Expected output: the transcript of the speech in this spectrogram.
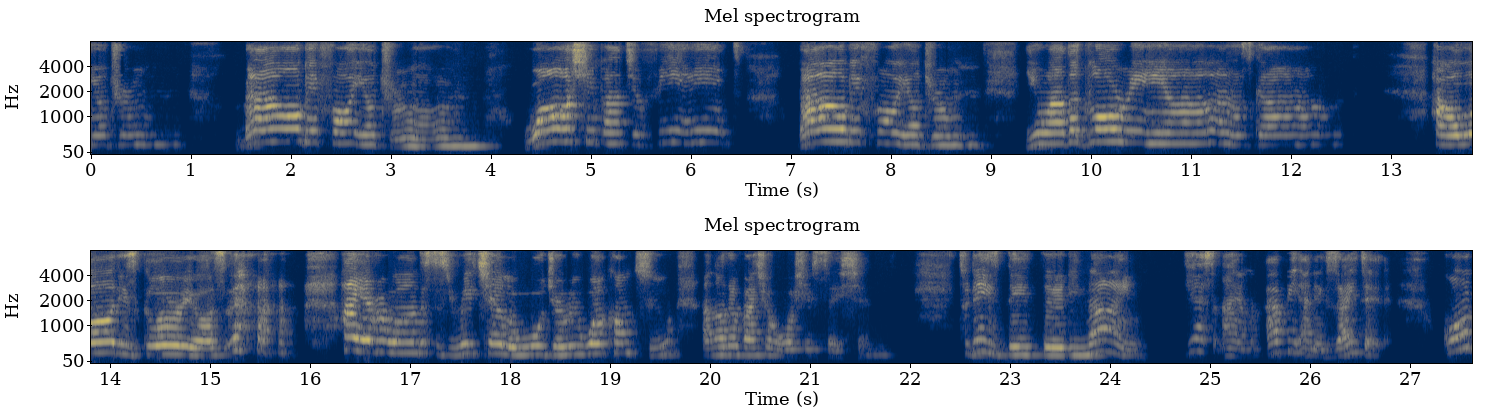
your throne, bow before your throne, worship at your feet, bow before your throne. You are the glorious God. Our Lord is glorious. Hi everyone, this is Rachel Owojori. Welcome to another virtual worship session. Today is day 39. Yes, I am happy and excited. God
